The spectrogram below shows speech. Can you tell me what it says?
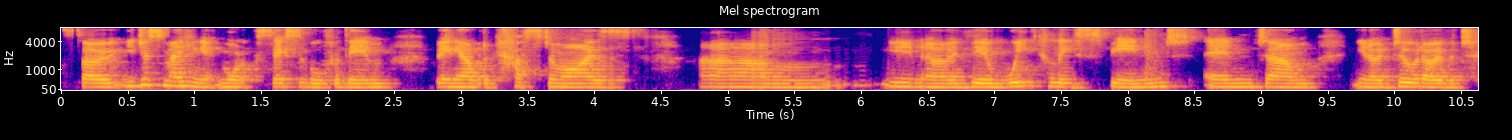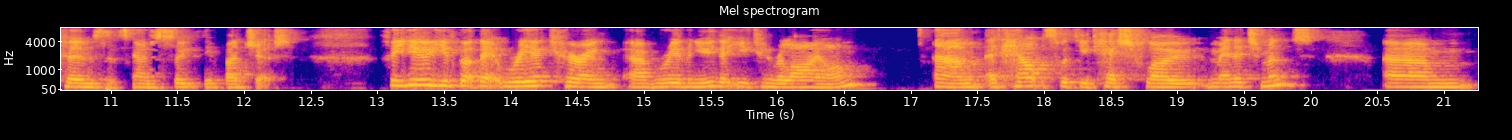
So, you're just making it more accessible for them, being able to customize. Um, you know their weekly spend and um, you know do it over terms that's going to suit their budget for you, you've got that reoccurring uh, revenue that you can rely on. Um, it helps with your cash flow management. Um,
